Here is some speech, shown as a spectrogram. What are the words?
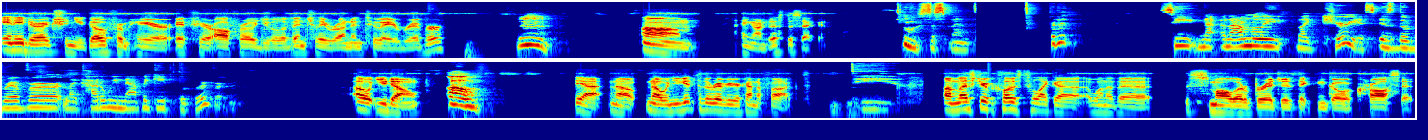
any direction you go from here, if you're off road, you will eventually run into a river. Mm. Um, hang on just a second. Oh, suspense. But it, see, and I'm really like curious: is the river like how do we navigate the river? Oh, you don't. Oh. Yeah, no, no. When you get to the river, you're kind of fucked. Damn. Unless you're close to like a one of the smaller bridges that can go across it.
